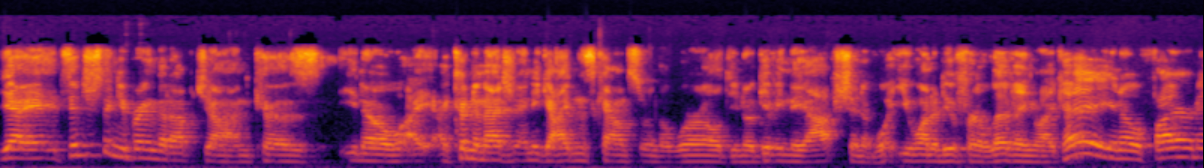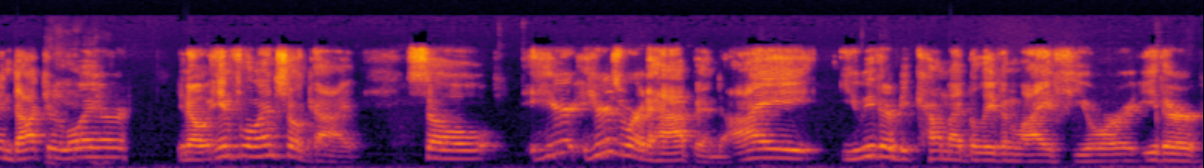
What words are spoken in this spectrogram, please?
yeah, it's interesting you bring that up, John, because you know I, I, couldn't imagine any guidance counselor in the world, you know, giving the option of what you want to do for a living, like, hey, you know, fireman, doctor, lawyer, you know, influential guy. So here, here's where it happened. I, you either become, I believe in life, you're either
